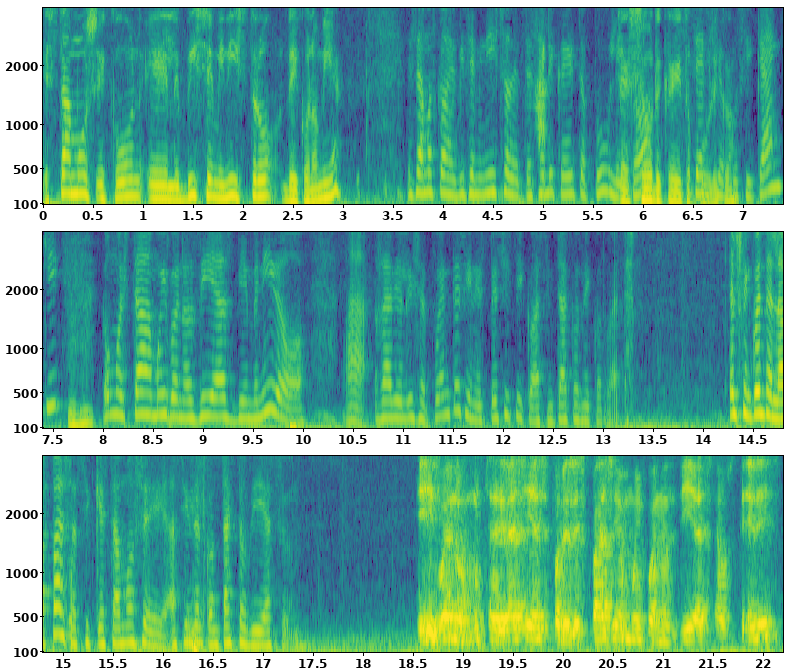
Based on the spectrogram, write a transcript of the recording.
Estamos con el viceministro de Economía. Estamos con el viceministro de Tesoro y Crédito Público. Tesoro y Crédito Sergio Público. ¿Cómo está? Muy buenos días. Bienvenido a Radio Luisa Fuentes y en específico a Sin Tacos ni Corbata. Él se encuentra en La Paz, así que estamos eh, haciendo el contacto vía Zoom. Sí, bueno, muchas gracias por el espacio. Muy buenos días a ustedes.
